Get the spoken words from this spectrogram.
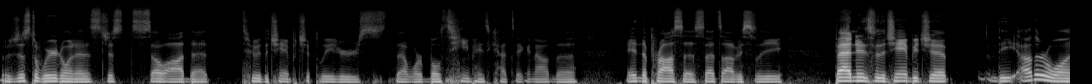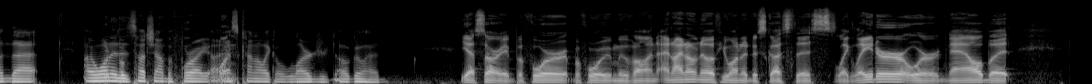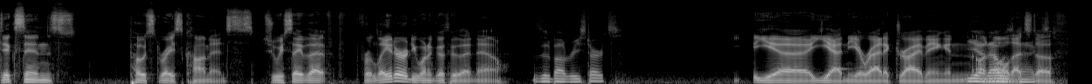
it was just a weird one. And it's just so odd that two of the championship leaders that were both teammates got taken out in the in the process. That's obviously bad news for the championship. The other one that I wanted to touch on before I One- ask kind of like a larger. Oh, go ahead. Yeah, sorry. Before before we move on, and I don't know if you want to discuss this like later or now, but Dixon's post race comments. Should we save that for later, or do you want to go through that now? Is it about restarts? Yeah, yeah, and the erratic driving and, Yeah, and that all that next. stuff.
